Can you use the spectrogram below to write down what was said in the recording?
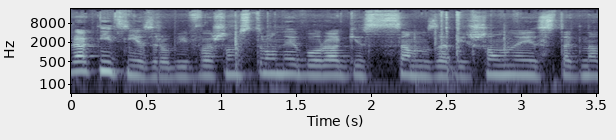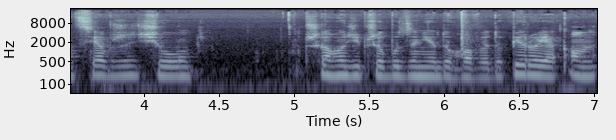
Rak nic nie zrobi w waszą stronę, bo rak jest sam zawieszony, jest stagnacja w życiu, przechodzi przebudzenie duchowe. Dopiero jak on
